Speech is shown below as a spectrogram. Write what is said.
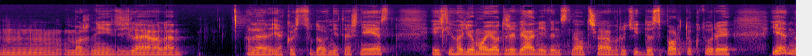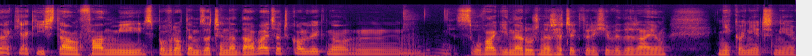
mm, może nie jest źle, ale ale jakoś cudownie też nie jest. Jeśli chodzi o moje odżywianie, więc no, trzeba wrócić do sportu, który jednak jakiś tam fan mi z powrotem zaczyna dawać, aczkolwiek no, mm, z uwagi na różne rzeczy, które się wydarzają, niekoniecznie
